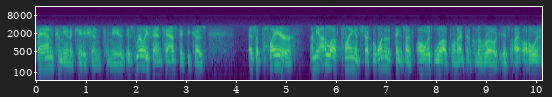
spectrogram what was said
fan communication to me is, is really fantastic because as a player, I mean I love playing and stuff, but one of the things I've always loved when I've been on the road is I always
